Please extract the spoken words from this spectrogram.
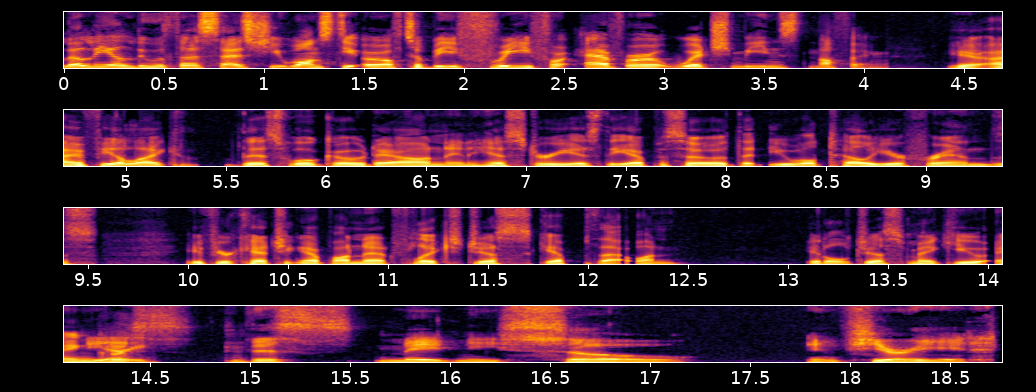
Lillian Luthor says she wants the Earth to be free forever, which means nothing. Yeah, I feel like this will go down in history as the episode that you will tell your friends. If you're catching up on Netflix, just skip that one. It'll just make you angry. Yes. This made me so infuriated.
